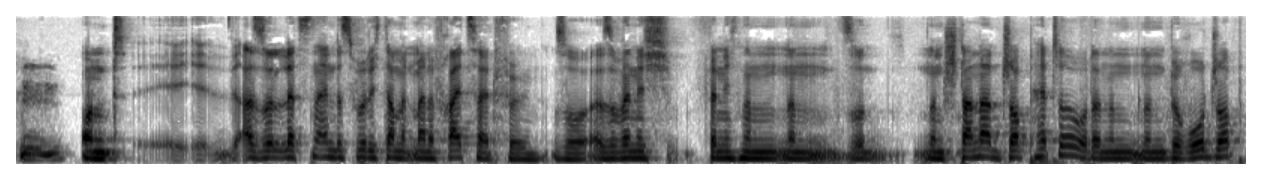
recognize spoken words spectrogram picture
Mhm. Und äh, also letzten Endes würde ich damit meine Freizeit füllen. So, also wenn ich, wenn ich einen, einen, so einen Standardjob hätte oder einen, einen Bürojob,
